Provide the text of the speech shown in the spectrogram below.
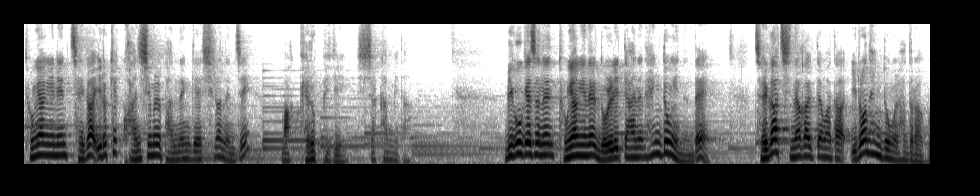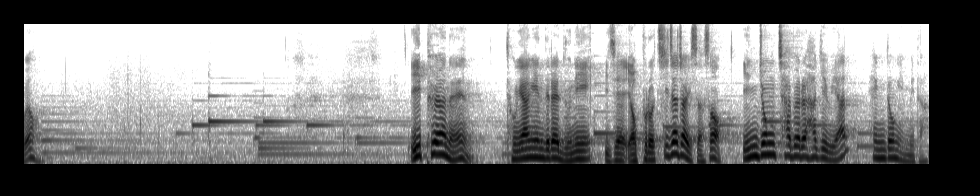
동양인인 제가 이렇게 관심을 받는 게 싫었는지 막 괴롭히기 시작합니다. 미국에서는 동양인을 놀릴 때 하는 행동이 있는데 제가 지나갈 때마다 이런 행동을 하더라고요. 이 표현은 동양인들의 눈이 이제 옆으로 찢어져 있어서 인종차별을 하기 위한 행동입니다.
